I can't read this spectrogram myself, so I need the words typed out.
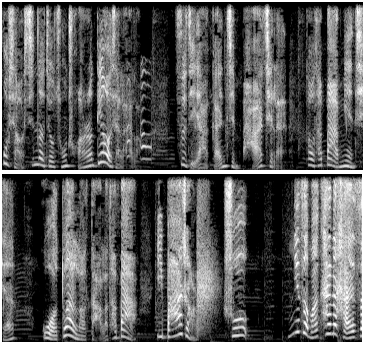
不小心的就从床上掉下来了，自己呀赶紧爬起来，到他爸面前，果断了打了他爸一巴掌，说。你怎么看的孩子？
